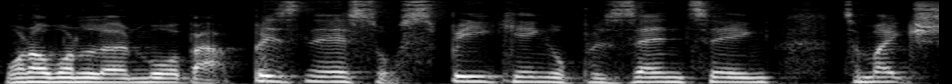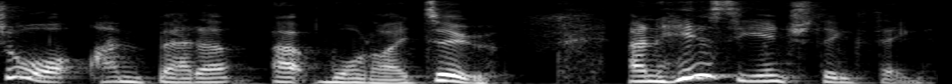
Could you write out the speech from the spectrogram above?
when I want to learn more about business or speaking or presenting to make sure I'm better at what I do. And here's the interesting thing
